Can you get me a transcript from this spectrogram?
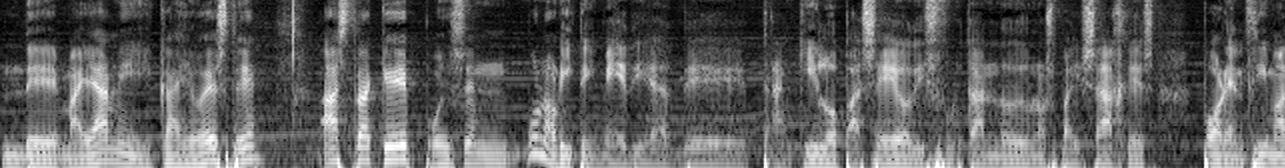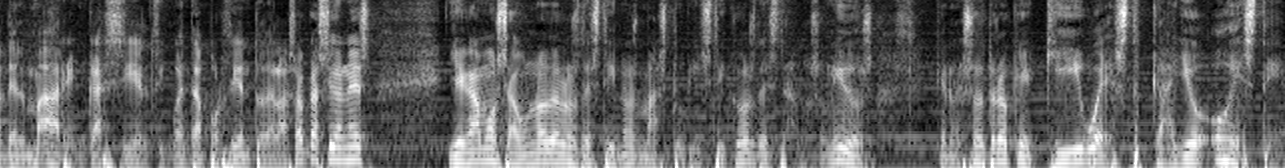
de Miami y Cayo Este, hasta que pues en una horita y media de tranquilo paseo disfrutando de unos paisajes por encima del mar en casi el 50% de las ocasiones, llegamos a uno de los destinos más turísticos de Estados Unidos, que no es otro que Key West, Cayo Oeste.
